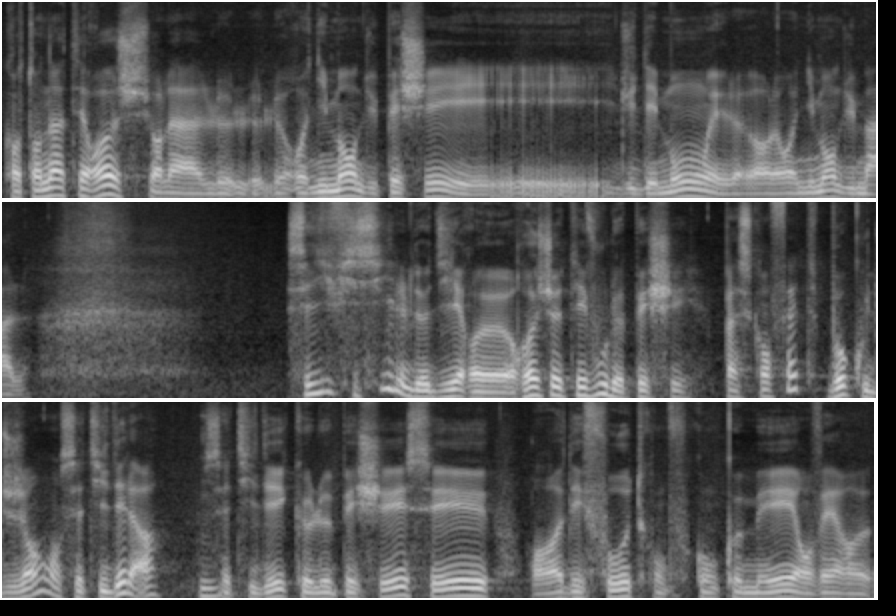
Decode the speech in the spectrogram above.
quand on interroge sur le, reniement du péché et, du démon et le, reniement du mal, c'est difficile de dire euh, rejetez-vous le péché, parce qu'en fait, beaucoup de gens ont cette idée-là. Mmh. Cette idée que le péché, c'est oh, des fautes qu'on commet envers euh,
